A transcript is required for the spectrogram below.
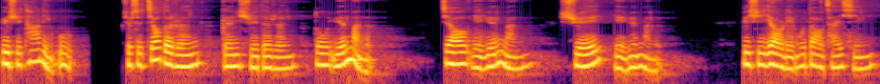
必须他领悟，就是教的人跟学的人都圆满了，教也圆满，学也圆满了，必须要领悟到才行。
